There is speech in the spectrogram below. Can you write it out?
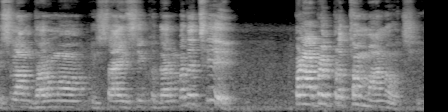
ઇસ્લામ ધર્મ, ઈસાઈ, શીખ ધર્મ બધા છે. પણ આપણે પ્રથમ માનવ છીએ.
